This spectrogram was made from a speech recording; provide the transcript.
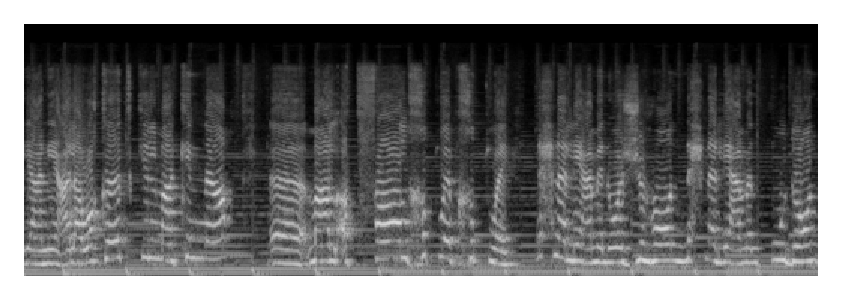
يعني على وقت كل ما كنا آه، مع الأطفال خطوة بخطوة. نحن اللي عم نوجههم نحن اللي عم نقودهم.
